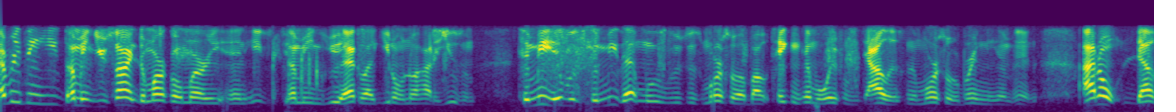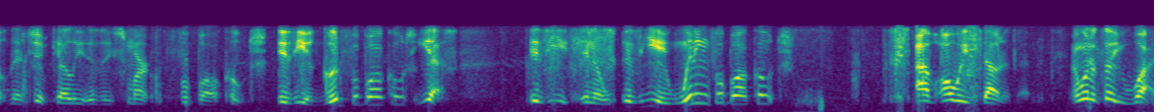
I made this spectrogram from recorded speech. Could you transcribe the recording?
everything he I mean, you signed DeMarco Murray and he I mean, you act like you don't know how to use him. To me, it was to me that move was just more so about taking him away from Dallas than more so bringing him in. I don't doubt that Chip Kelly is a smart football coach. Is he a good football coach? Yes. Is he you know is he a winning football coach? I've always doubted that. I want to tell you why.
